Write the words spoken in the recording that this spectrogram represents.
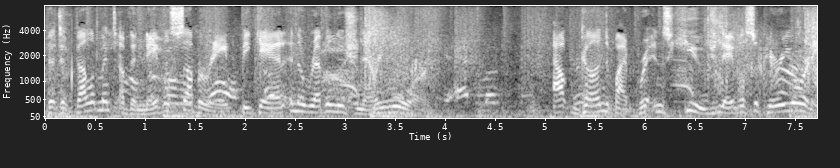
The development of the naval submarine began in the Revolutionary War. Outgunned by Britain's huge naval superiority,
